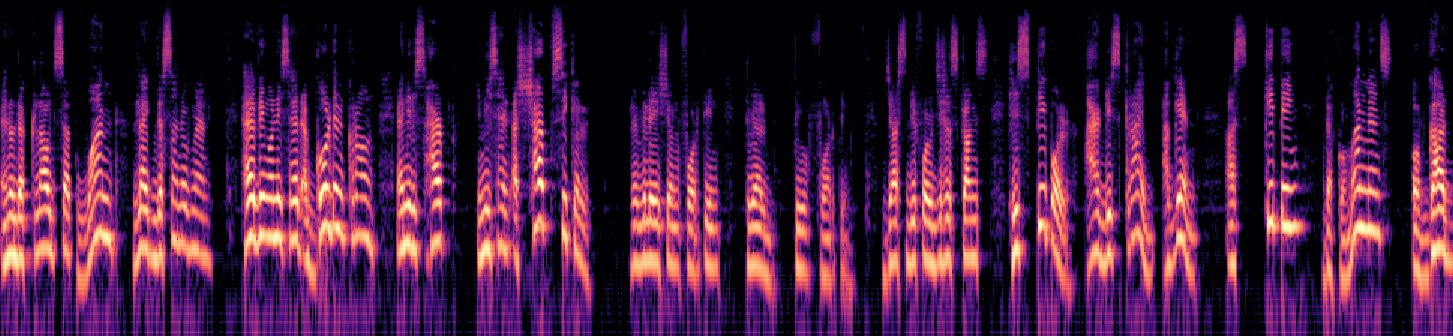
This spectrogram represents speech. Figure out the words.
and on the cloud sat one like the Son of Man, having on his head a golden crown, and in his harp in his hand a sharp sickle. Revelation 14, 12 to 14. Just before Jesus comes, his people are described again as keeping the commandments of God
